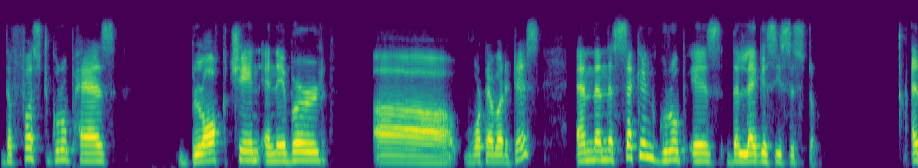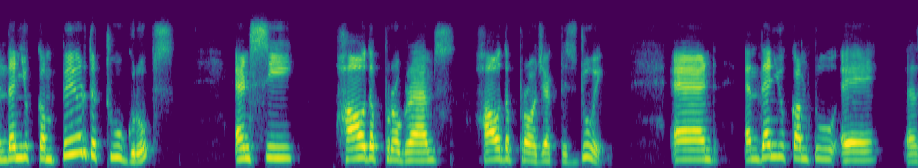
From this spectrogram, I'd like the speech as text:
the first group has blockchain enabled uh, whatever it is. And then the second group is the legacy system. And then you compare the two groups and see how the programs, how the project is doing. And, and then you come to a, a,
